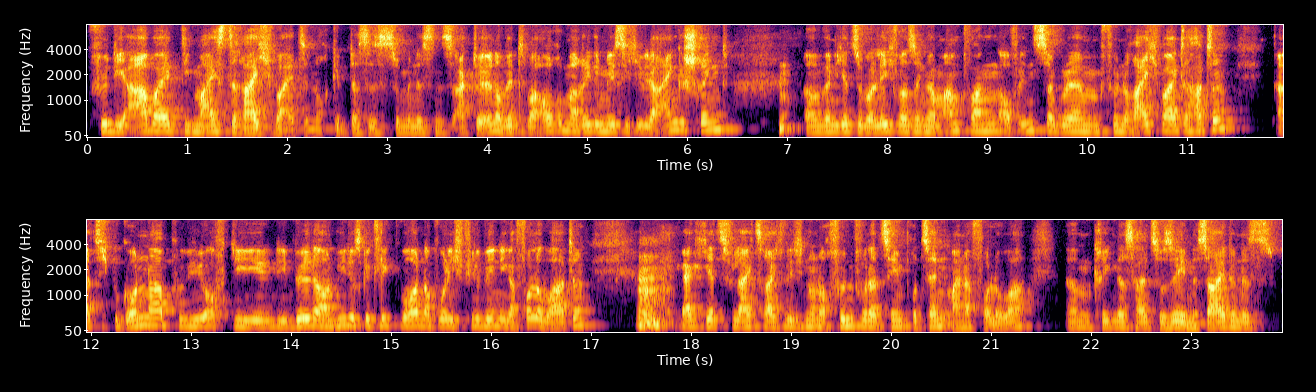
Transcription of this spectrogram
für die Arbeit die meiste Reichweite noch gibt. Das ist zumindest aktuell noch, wird zwar auch immer regelmäßig wieder eingeschränkt. Äh, wenn ich jetzt überlege, was ich am Anfang auf Instagram für eine Reichweite hatte, als ich begonnen habe, wie oft die, die Bilder und Videos geklickt wurden, obwohl ich viel weniger Follower hatte, hm. merke ich jetzt, vielleicht reicht wirklich nur noch fünf oder zehn Prozent meiner Follower, ähm, kriegen das halt zu sehen. Es sei denn, es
